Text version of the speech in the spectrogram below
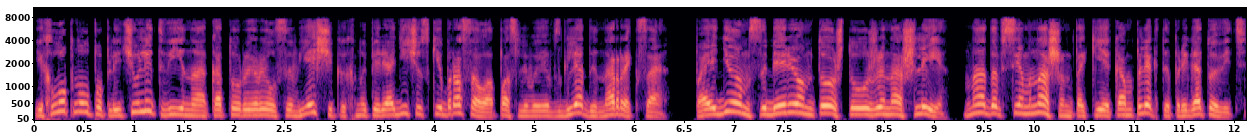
и хлопнул по плечу Литвина, который рылся в ящиках, но периодически бросал опасливые взгляды на Рекса. Пойдем соберем то, что уже нашли. Надо всем нашим такие комплекты приготовить.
